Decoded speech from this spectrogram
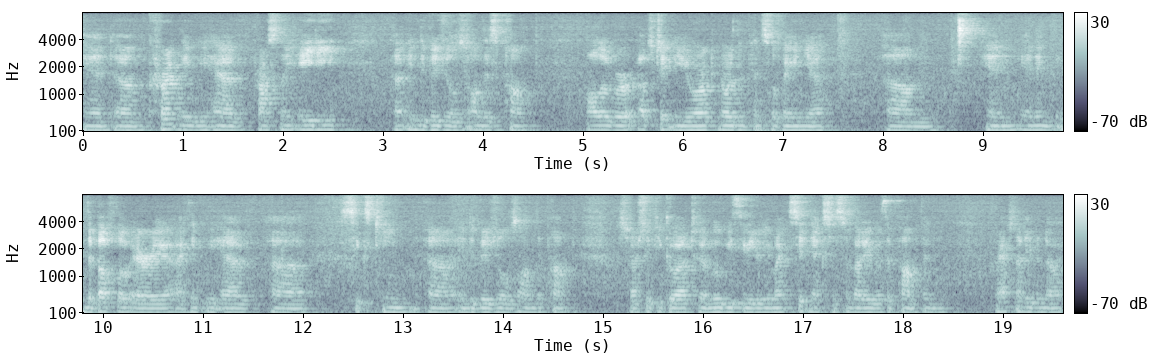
and um, currently we have approximately 80 uh, individuals on this pump all over upstate New York, northern Pennsylvania, um, and, and in, in, the Buffalo area, I think we have uh, 16 uh, individuals on the pump. Especially if you go out to a movie theater, you might sit next to somebody with a pump and perhaps not even know it.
